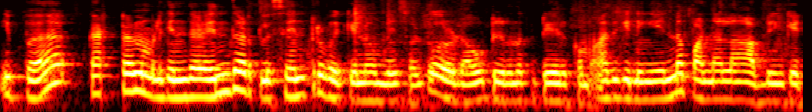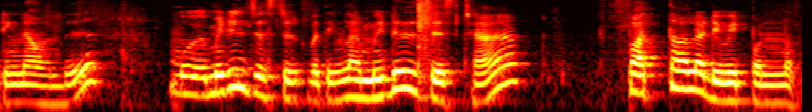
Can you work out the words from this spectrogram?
இப்போ கரெக்டாக நம்மளுக்கு எந்த எந்த இடத்துல சென்ட்ரு வைக்கணும் அப்படின்னு சொல்லிட்டு ஒரு டவுட் இருந்துக்கிட்டே இருக்கும். அதுக்கு நீங்கள் என்ன பண்ணலாம் அப்படின்னு கேட்டிங்கன்னா வந்து மிடில் ஜெஸ்ட் இருக்குது பார்த்தீங்களா மிடில் ஜெஸ்ட்டை பத்தால் டிவைட் பண்ணணும்.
